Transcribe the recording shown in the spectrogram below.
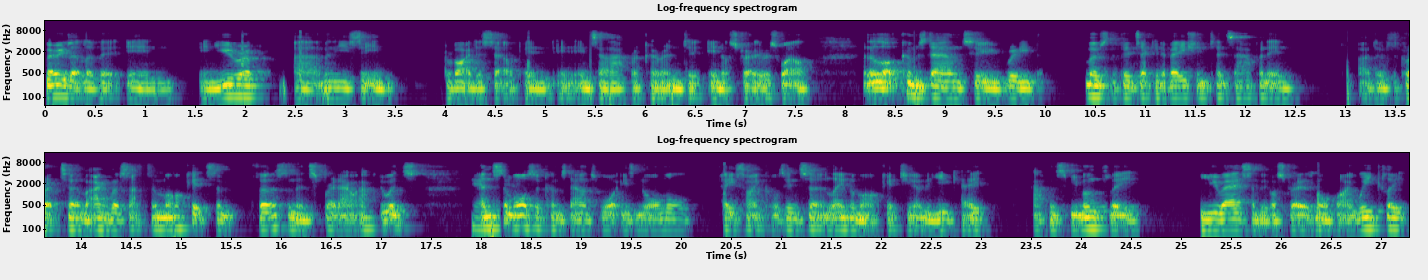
very little of it in in Europe, um, and you've seen providers set up in, in, in South Africa and in Australia as well. And a lot comes down to really most of the fintech innovation tends to happen in I don't know the correct term, Anglo-Saxon markets and first and then spread out afterwards. Yeah. And some also comes down to what is normal pay cycles in certain labour markets. You know, the UK happens to be monthly, US, I believe Australia is more bi-weekly,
